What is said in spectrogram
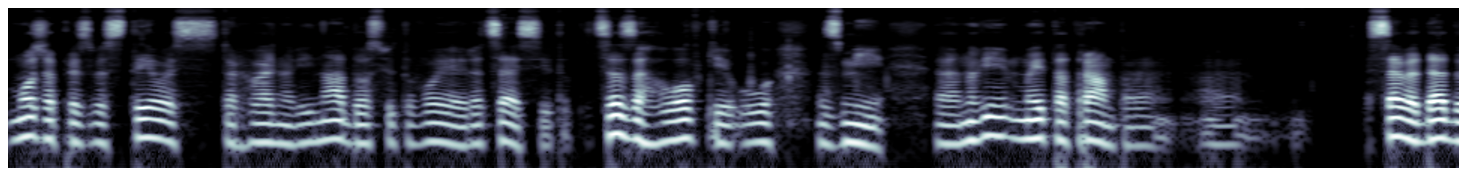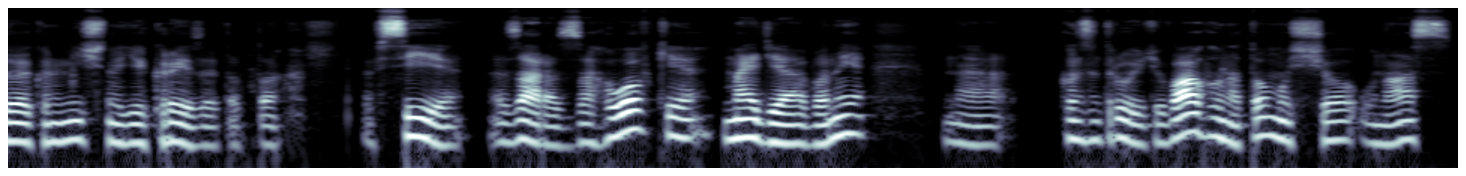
може призвести ось торговельна війна до світової рецесії. Тобто це заголовки у ЗМІ. Е, нові мита Трампа. Е, все веде до економічної кризи. Тобто всі зараз заголовки, медіа, вони концентрують увагу на тому, що у нас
